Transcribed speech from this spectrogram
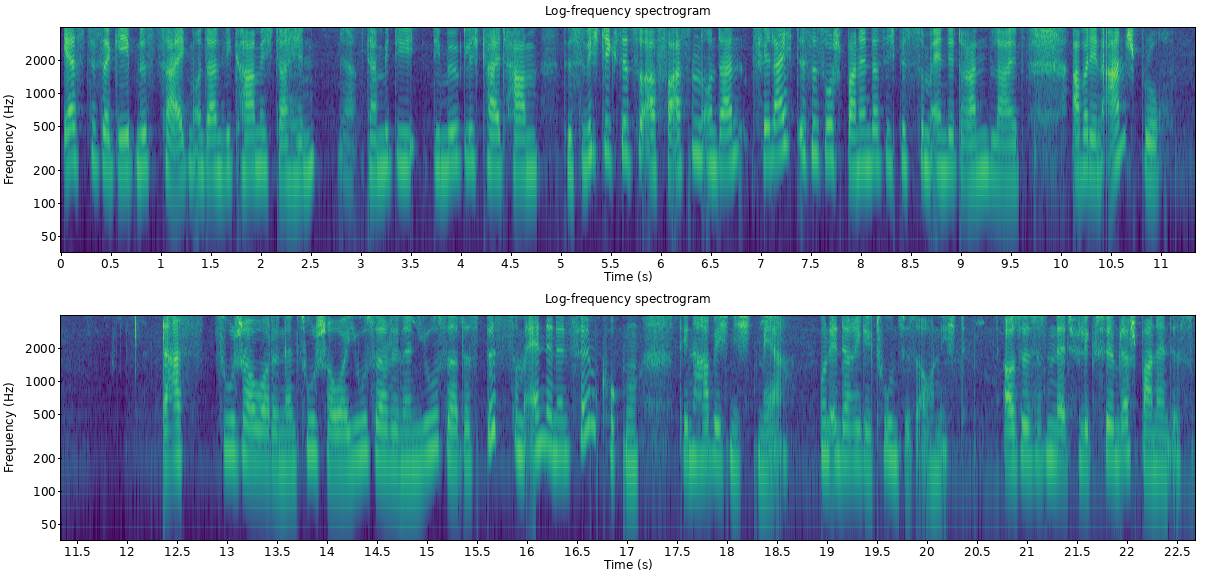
erstes Ergebnis zeigen und dann, wie kam ich dahin, ja. damit die die Möglichkeit haben, das Wichtigste zu erfassen und dann, vielleicht ist es so spannend, dass ich bis zum Ende dranbleibe. Aber den Anspruch, dass Zuschauerinnen, Zuschauer, Userinnen, User das bis zum Ende in den Film gucken, den habe ich nicht mehr. Und in der Regel tun sie es auch nicht. Außer es ist ein Netflix-Film, der spannend ist.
